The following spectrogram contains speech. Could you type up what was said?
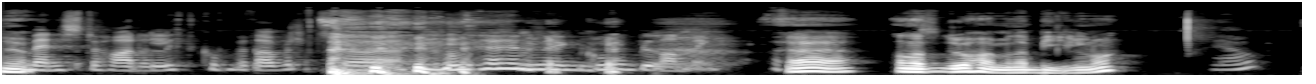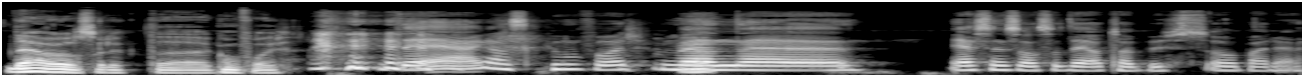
Ja. Mens du har det litt komfortabelt. Så det er en god blanding. Ja, ja. Anette, du har med deg bilen nå. Ja. Det er jo også litt uh, komfort. Det er ganske komfort. Men uh, jeg syns også det å ta buss og bare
